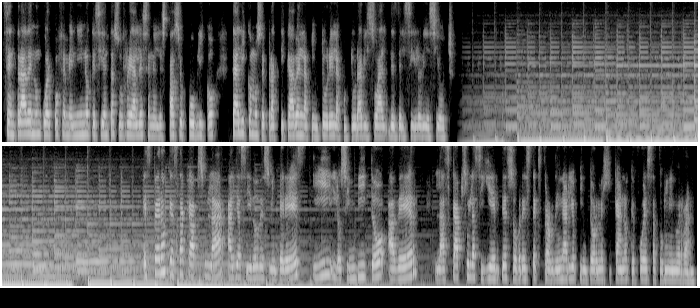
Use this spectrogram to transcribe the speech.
centrada en un cuerpo femenino que sienta sus reales en el espacio público, tal y como se practicaba en la pintura y la cultura visual desde el siglo XVIII. Espero que esta cápsula haya sido de su interés y los invito a ver las cápsulas siguientes sobre este extraordinario pintor mexicano que fue Saturnino Herrán.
